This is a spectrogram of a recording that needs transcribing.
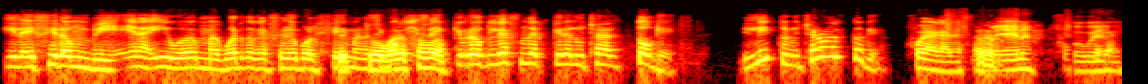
Y la hicieron bien ahí, weón. Me acuerdo que salió Paul Heyman. Estuvo Así, buena "Oye, esa ¿sabes wea". que Brock Lesnar quiere luchar al toque. Y listo, lucharon al toque. Fue acá en esa Fue buena, fue buena.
